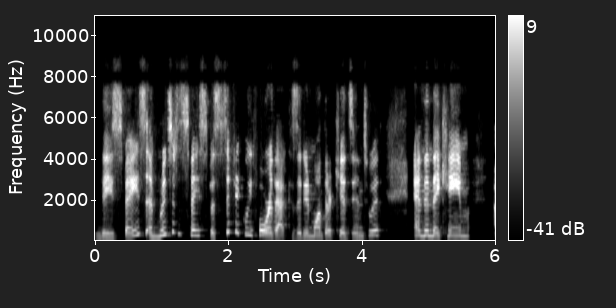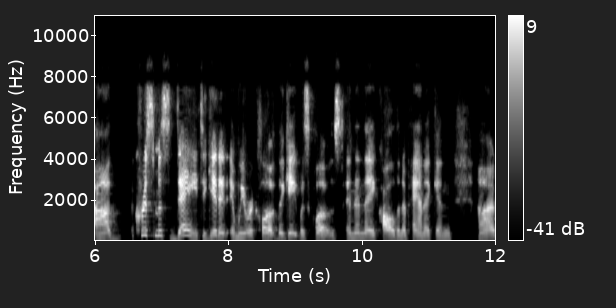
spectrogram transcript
the space and rented a space specifically for that because they didn't want their kids into it. And then they came uh, Christmas Day to get it, and we were closed. The gate was closed, and then they called in a panic. And uh,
